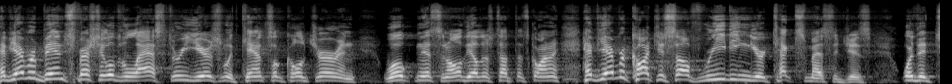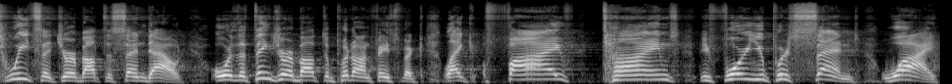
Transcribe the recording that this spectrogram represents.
Have you ever been, especially over the last three years with cancel culture and wokeness and all the other stuff that's going on, have you ever caught yourself reading your text messages or the tweets that you're about to send out or the things you're about to put on Facebook like five times before you send. Why?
